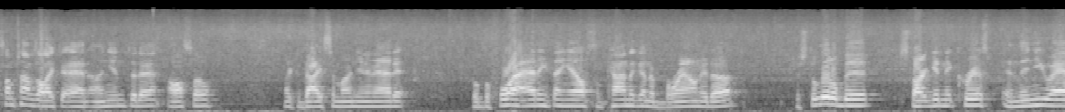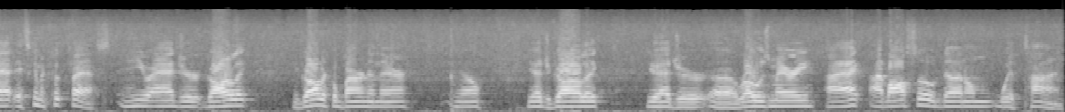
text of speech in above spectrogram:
Sometimes I like to add onion to that also. I like to dice some onion and add it. But before I add anything else, I'm kind of going to brown it up just a little bit. Start getting it crisp, and then you add. It's going to cook fast, and you add your garlic. Your garlic will burn in there. You know, you add your garlic. You add your uh, rosemary. I I've also done them with thyme.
